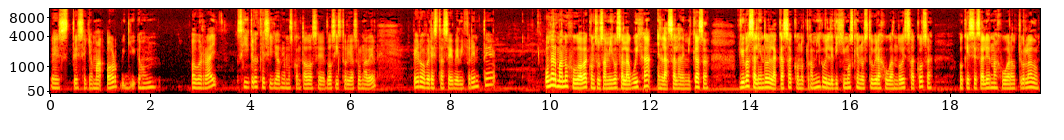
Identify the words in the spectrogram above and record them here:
Este se llama Orb-Override. Sí, creo que sí, ya habíamos contado hace dos historias una de él. Pero a ver, esta se ve diferente. Un hermano jugaba con sus amigos a la Ouija en la sala de mi casa. Yo iba saliendo de la casa con otro amigo y le dijimos que no estuviera jugando esa cosa, o que se salieran a jugar a otro lado.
